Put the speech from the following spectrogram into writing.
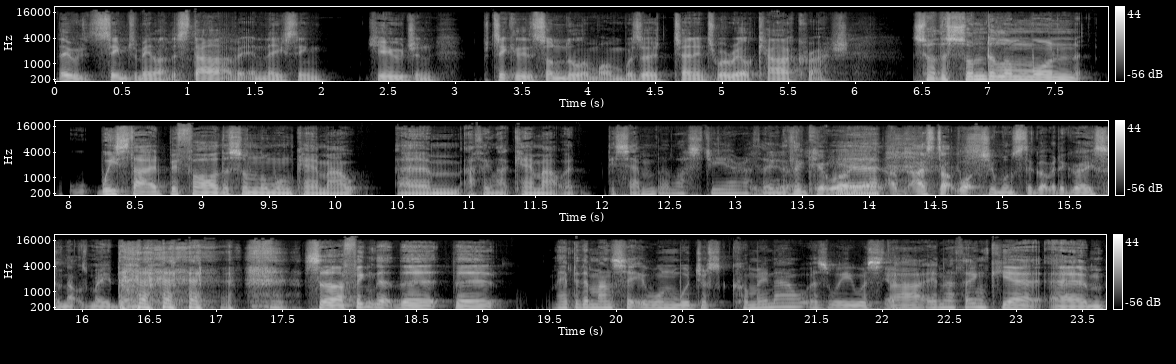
they seemed to me like the start of it, and they seemed huge, and particularly the Sunderland one was a turn into a real car crash. so the Sunderland one we started before the Sunderland one came out. Um, I think that came out at December last year. I think. I think it was. Yeah. I, I stopped watching once they got rid of Grace, and that was me done. So I think that the the maybe the Man City one would just coming out as we were starting. I think, yeah. Um,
